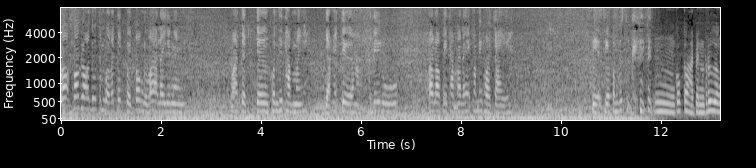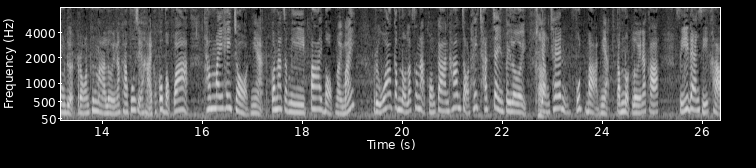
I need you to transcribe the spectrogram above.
ก็ก็รอดูตำรวจว่าจะเปิดกล้องหรือว่าอะไรยังไง ว่าจะเจอคนที่ทำไหมอยากให้เจอค่ะจะได้รู้ว่าเราไปทำอะไรให้เขาไม่พอใจ เสียเสียความรู้สึก อืมก็กลายเป็นเรื่องเดือดร้อนขึ้นมาเลยนะคะ ผู้เสียหายเขาก็บอกว่าถ้าไม่ให้จอดเนี่ยก็น่าจะมีป้ายบอกหน่อยไหมหรือว่ากำหนดลักษณะของการห้ามจอดให้ชัดเจนไปเลย ครับอย่างเช่น ฟุตบาทเนี่ยกำหนดเลยนะคะ สีแดงสีขาว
